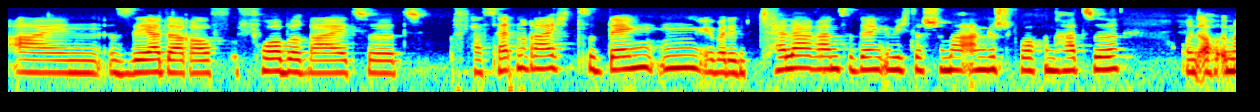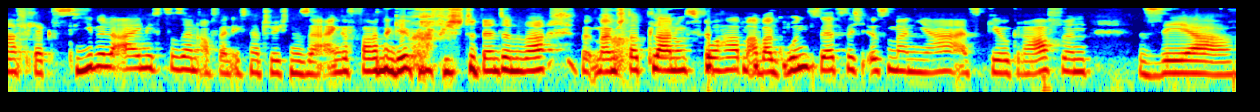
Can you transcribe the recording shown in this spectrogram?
ein sehr darauf vorbereitet, facettenreich zu denken, über den Tellerrand zu denken, wie ich das schon mal angesprochen hatte. Und auch immer flexibel eigentlich zu sein, auch wenn ich natürlich eine sehr eingefahrene Geografiestudentin war mit meinem Stadtplanungsvorhaben. Aber grundsätzlich ist man ja als Geografin sehr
